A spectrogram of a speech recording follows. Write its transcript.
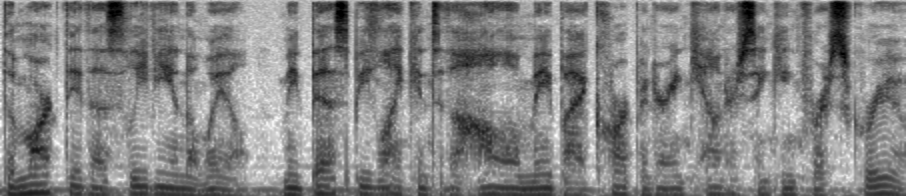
The mark they thus leave in the whale may best be likened to the hollow made by a carpenter in countersinking for a screw.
